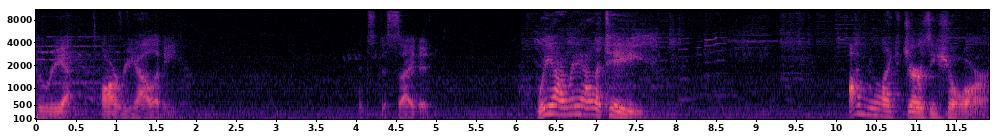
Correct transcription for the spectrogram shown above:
to rea our reality. It's decided. We are reality! Unlike Jersey Shore.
